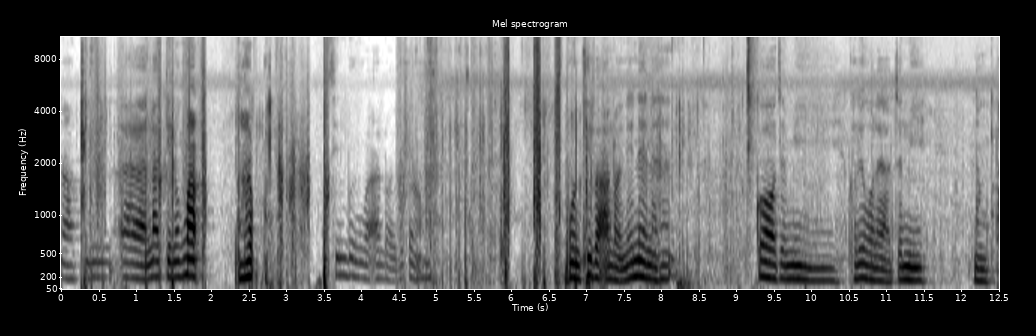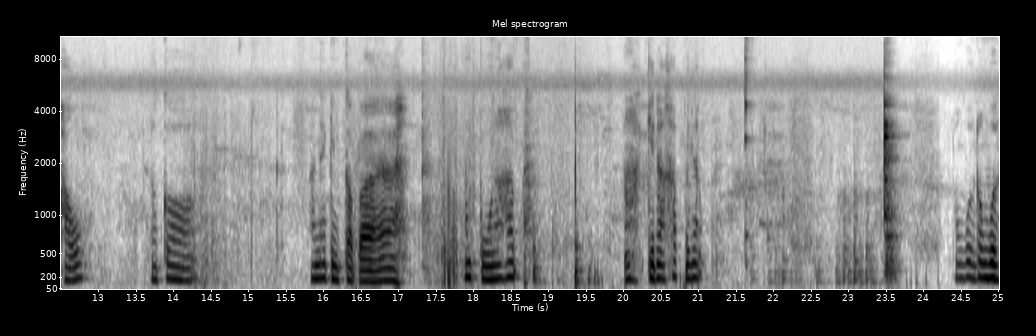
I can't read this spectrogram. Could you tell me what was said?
น่ากินอ่าน่ากินมากๆนะครับ ชิมเบิ่งว่าอร่อยหรือเปล่ามนคิดว่าอร่อยแน่ๆนะฮะ ก็จะมีเขาเรียกว่าอะไรอะ จะมีหนังเผา แล้วก็ อันนี้กินกับน้ำปูนะครับ อะ กินนะครับกินนะลองเบิ่งลองเบิ่ง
